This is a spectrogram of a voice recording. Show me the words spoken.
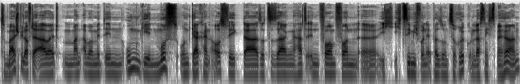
zum Beispiel auf der Arbeit, man aber mit denen umgehen muss und gar keinen Ausweg da sozusagen hat in Form von, äh, ich, ich ziehe mich von der Person zurück und lass nichts mehr hören,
